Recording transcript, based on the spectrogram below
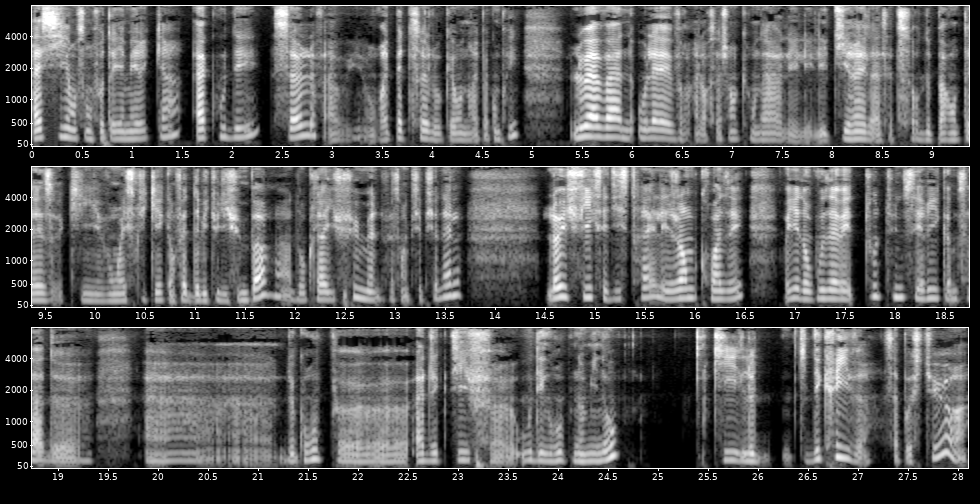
Assis en son fauteuil américain, accoudé, seul, enfin oui, on répète seul au cas où on n'aurait pas compris, le havane aux lèvres, alors sachant qu'on a les, les, tirets, là, cette sorte de parenthèse qui vont expliquer qu'en fait d'habitude il fume pas, hein, donc là il fume de façon exceptionnelle, l'œil fixe et distrait, les jambes croisées, vous voyez, donc vous avez toute une série comme ça de de groupes euh, adjectifs euh, ou des groupes nominaux qui décrivent sa posture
